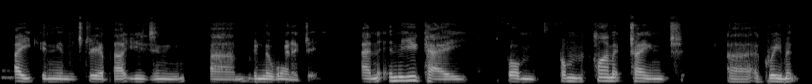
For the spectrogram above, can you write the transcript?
debate in the industry about using um, renewable energy, and in the UK, from from the climate change uh, agreement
